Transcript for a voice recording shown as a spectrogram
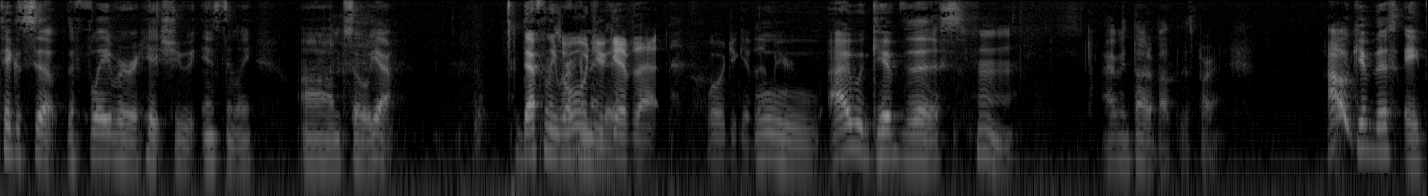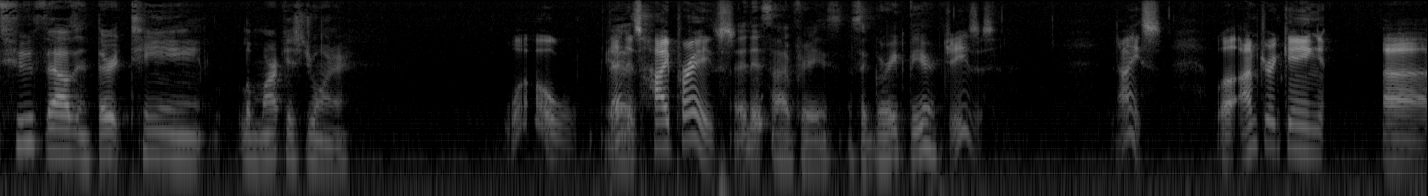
take a sip. The flavor hits you instantly. Um, so yeah, definitely so what would you it. give that? What would you give that beer? Ooh, I would give this. Hmm. I haven't thought about this part. I'll give this a 2013 Lamarcus Joyner. Whoa. That is Yes. high praise. It is high praise. It's a great beer. Jesus. Nice. Well, I'm drinking uh,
